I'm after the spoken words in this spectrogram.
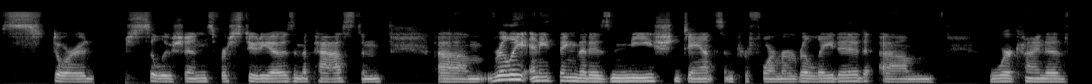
storage solutions for studios in the past and um, really anything that is niche dance and performer related um, we're kind of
